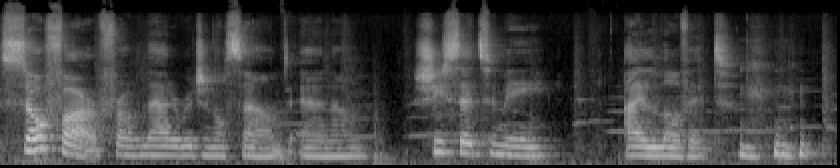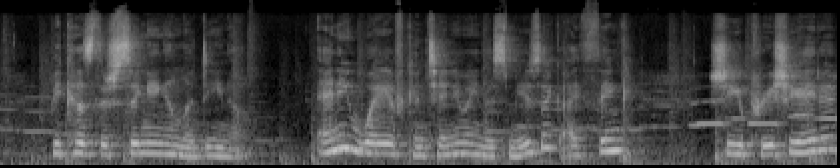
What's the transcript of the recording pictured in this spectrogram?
so far from that original sound. And um, she said to me, I love it because they're singing in Ladino. Any way of continuing this music, I think she appreciated.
